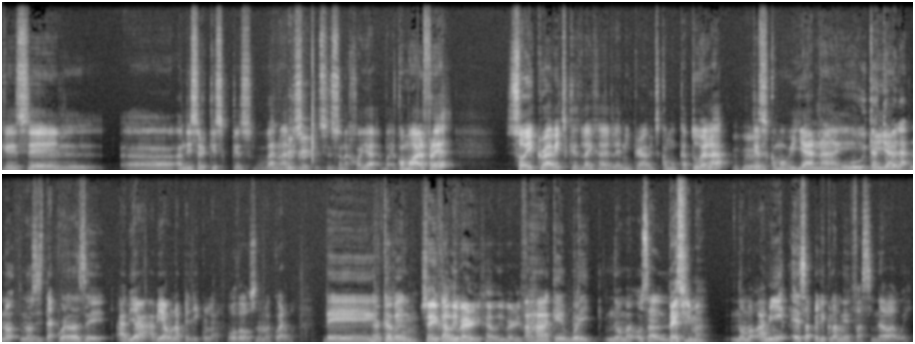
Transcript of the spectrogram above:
que es el... ah, Andy Serkis, que es... Bueno, Andy Serkis es una joya. Como Alfred. Zoe Kravitz, que es la hija de Lenny Kravitz, como Catúbela. Que es como villana y... Uy, villana. No, no sé si te acuerdas de. Había, había una película, o dos, no me acuerdo. De Gatúbela. Sí, Halle Berry, Halle Berry. Ajá, que, güey, no O sea, Pésima. no a mí esa película me fascinaba, güey.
